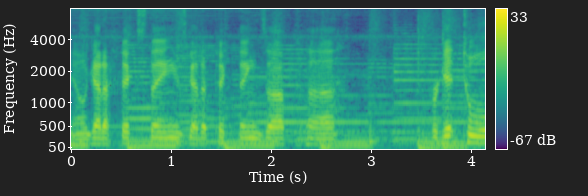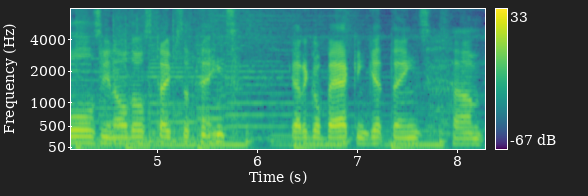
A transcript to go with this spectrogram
You know, got to fix things, got to pick things up, uh, forget tools, you know, those types of things. got to go back and get things. Um,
